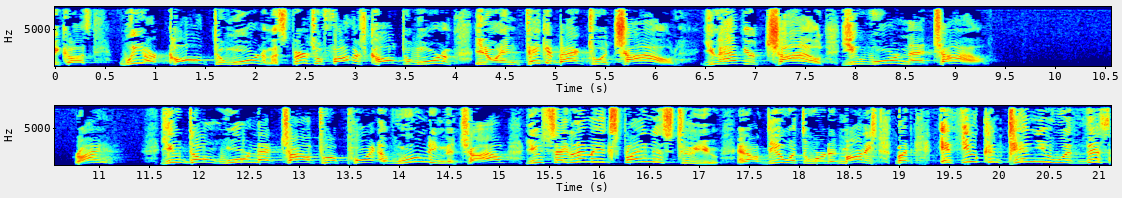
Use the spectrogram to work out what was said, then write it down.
Because we are called to warn them. A spiritual father's called to warn them. You know, and take it back to a child. You have your child. You warn that child. Right? You don't warn that child to a point of wounding the child. You say, let me explain this to you. And I'll deal with the word admonish. But if you continue with this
